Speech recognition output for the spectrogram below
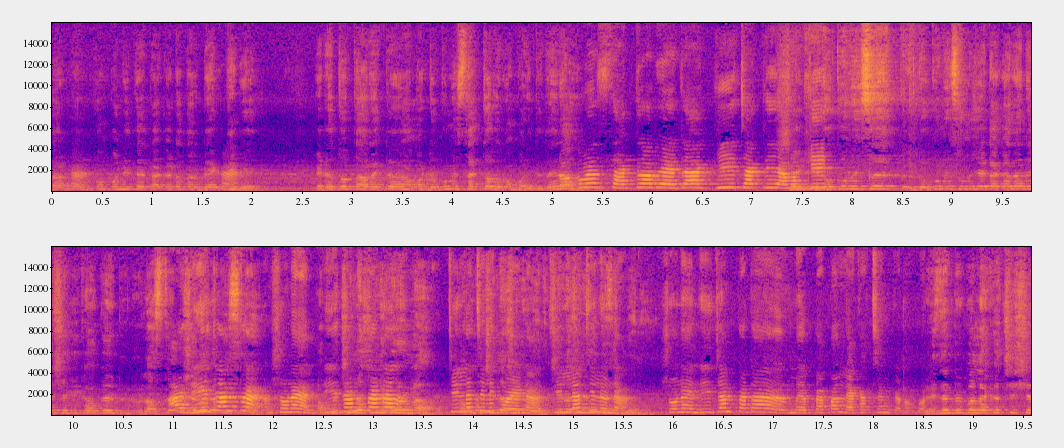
তার হ্যাঁ। কোম্পানিতে টাকাটা তার ব্যাগ হ্যাঁ। দিবে। এটা তো তার একটা আমার ডকুমেন্টস থাকতে হবে কোম্পানিতে তাই না? ডকুমেন্টস থাকতে হবে এটা কি চাকরি এবং কি ডকুমেন্টস ডকুমেন্টস অনুযায়ী টাকা দেয় না সে কি কাউকে রাস্তায় আর রিটার্ন? শোনেন রিটার্ন পেপার করেন চিল্লাচিল্লি করে না করেন, চিল্লাচিল্লি না? শোনেন রিটার্ন পেপার পেপার লেখাচ্ছেন কেন? বলেন। রিজেন পেপার লেখাচ্ছে সে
